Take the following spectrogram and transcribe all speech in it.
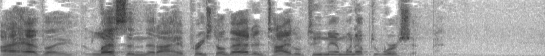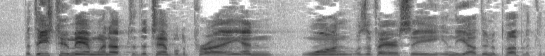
I have a lesson that I have preached on that entitled Two Men Went Up to Worship. But these two men went up to the temple to pray, and one was a Pharisee and the other a publican.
